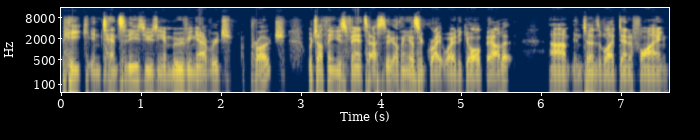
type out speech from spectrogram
peak intensities using a moving average approach, which I think is fantastic. I think that's a great way to go about it um, in terms of identifying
